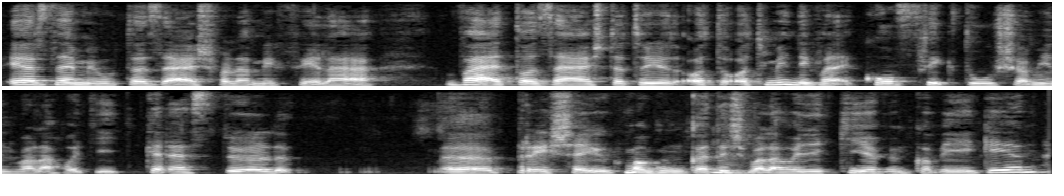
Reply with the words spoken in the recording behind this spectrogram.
érzelmi utazás, valamiféle változás, tehát hogy ott, ott mindig van egy konfliktus, amin valahogy így keresztül ö, préseljük magunkat, és mhm. valahogy így kijövünk a végén,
